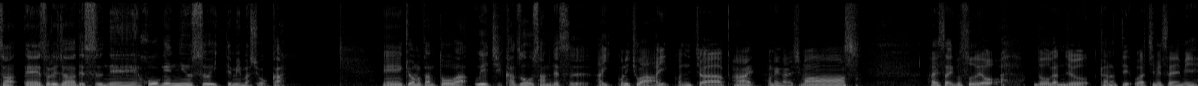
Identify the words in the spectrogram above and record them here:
さあ、えー、それじゃあですね方言ニュースいってみましょうか、えー、今日の担当は植地和夫さんです。はい。こんにちは。はいこんにちは。はいお願いします。はい最後数よ。動画中かなてわちみせみ。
